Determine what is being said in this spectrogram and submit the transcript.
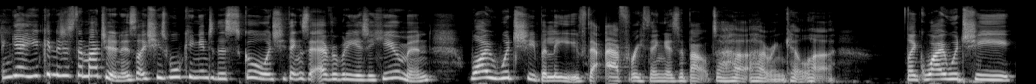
And yeah, you can just imagine. It's like she's walking into this school and she thinks that everybody is a human. Why would she believe that everything is about to hurt her and kill her? Like, why would she?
